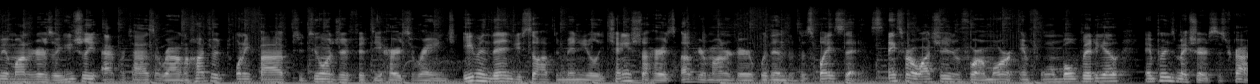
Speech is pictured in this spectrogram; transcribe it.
gaming monitors are usually advertised around 125 to 250 hertz range. Even then you still have to manually change the hertz of your monitor within the display settings. Thanks for watching for a more informal video and please make sure to subscribe.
